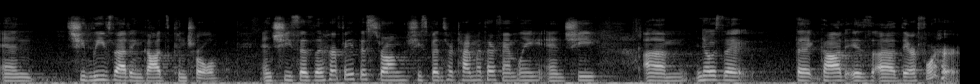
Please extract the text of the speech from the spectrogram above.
and she leaves that in God's control. And she says that her faith is strong. She spends her time with her family, and she um, knows that that God is uh, there for her.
